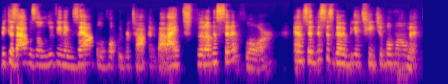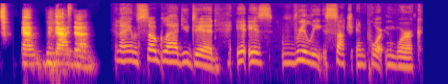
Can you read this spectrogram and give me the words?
because I was a living example of what we were talking about. I stood on the Senate floor and said, This is going to be a teachable moment. And we got it done. And I am so glad you did. It is really such important work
